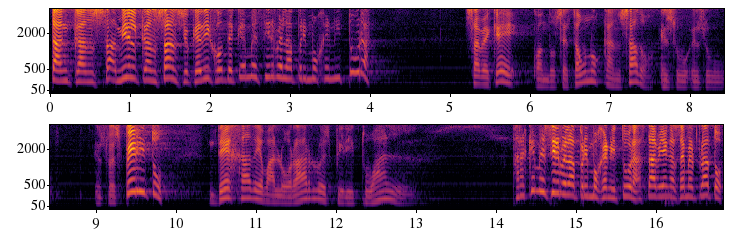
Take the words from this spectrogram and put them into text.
tan cansado, mire el cansancio que dijo, ¿de qué me sirve la primogenitura? ¿Sabe qué? Cuando se está uno cansado en su, en su, en su espíritu, deja de valorar lo espiritual. ¿Para qué me sirve la primogenitura? Está bien, hacerme el plato.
